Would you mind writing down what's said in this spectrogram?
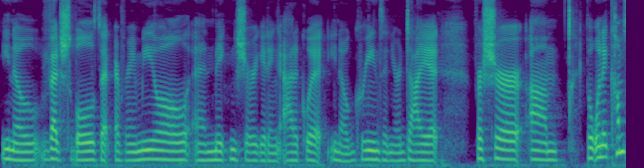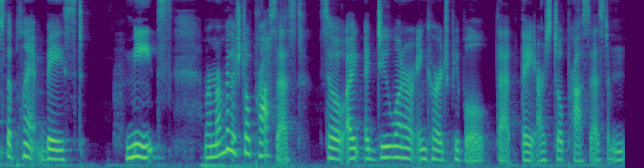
you know, vegetables at every meal and making sure you're getting adequate, you know, greens in your diet for sure. Um, but when it comes to the plant-based meats, remember they're still processed. So I, I do want to encourage people that they are still processed. I'm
